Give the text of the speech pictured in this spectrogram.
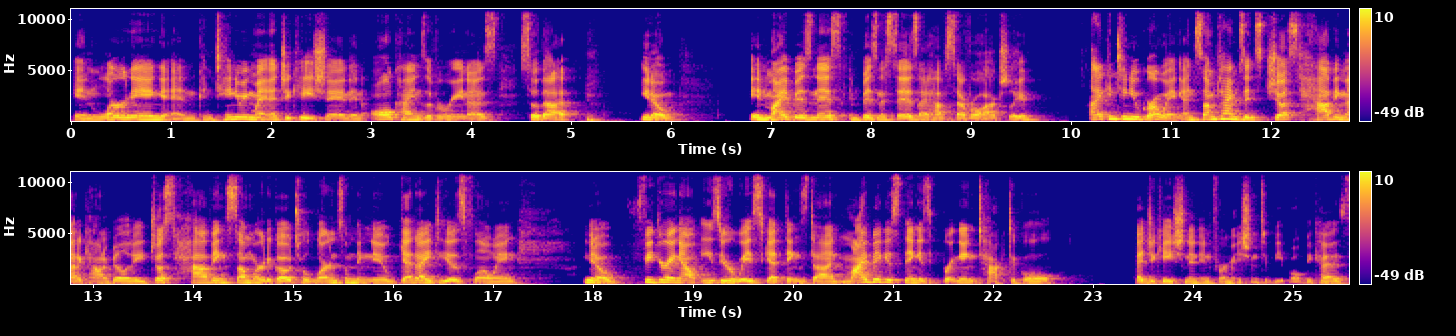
in learning and continuing my education in all kinds of arenas so that, you know, in my business and businesses, I have several actually I continue growing. And sometimes it's just having that accountability, just having somewhere to go to learn something new, get ideas flowing, you know, figuring out easier ways to get things done. My biggest thing is bringing tactical education and information to people because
